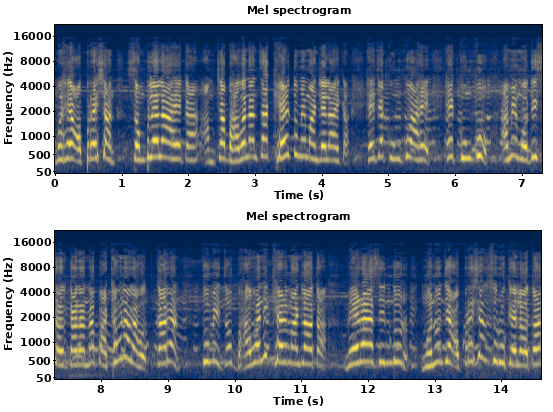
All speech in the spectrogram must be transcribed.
मग हे ऑपरेशन संपलेलं आहे का? आमच्या भावनांचा खेळ तुम्ही मांडलेला आहे का? हे जे कुंकू आहे हे कुंकू आम्ही मोदी सरकारांना पाठवणार आहोत. कारण तुम्ही जो भावनिक खेळ मांडला होता मेरा सिंदूर म्हणून जे ऑपरेशन सुरू केलं होतं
